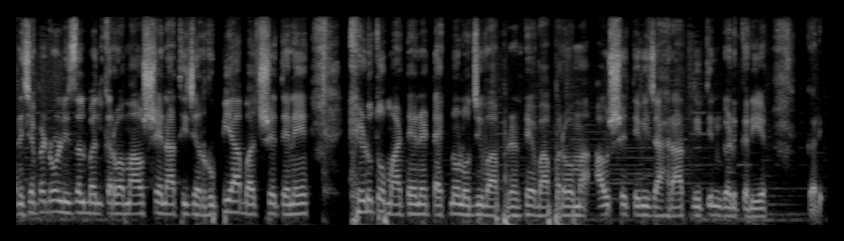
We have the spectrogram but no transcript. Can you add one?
અને જે પેટ્રોલ, ડીઝલ બંધ કરવામાં આવશે, એનાથી જે રૂપિયા બચશે તેને ખેડૂતો માટે અને ટેકનોલોજી માટે વાપરવામાં આવશે તેવી જાહેરાત નીતિન ગડકરીએ કરી.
